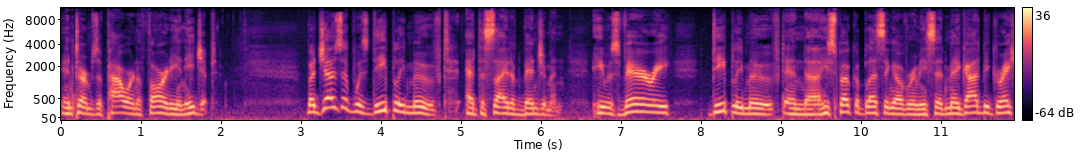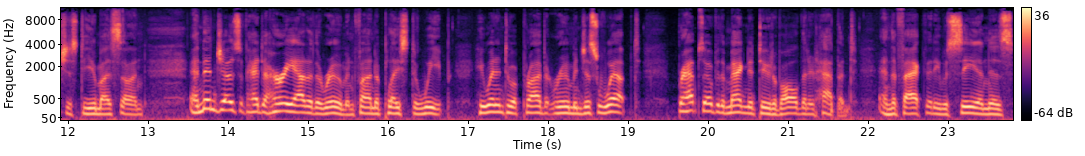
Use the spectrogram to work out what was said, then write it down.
in terms of power and authority in Egypt. But Joseph was deeply moved at the sight of Benjamin. He was very deeply moved, and uh, he spoke a blessing over him. He said, May God be gracious to you, my son. And then Joseph had to hurry out of the room and find a place to weep. He went into a private room and just wept, perhaps over the magnitude of all that had happened and the fact that he was seeing his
